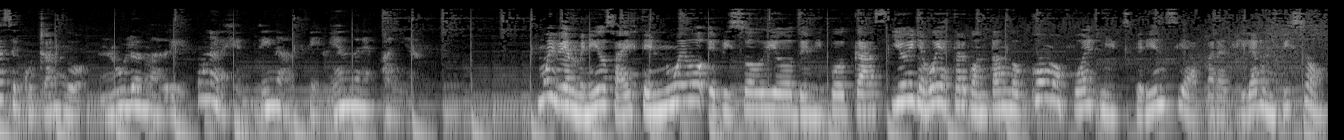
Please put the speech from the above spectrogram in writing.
Estás escuchando Lulo en Madrid, una argentina viviendo en España. Muy bienvenidos a este nuevo episodio de mi podcast y hoy les voy a estar contando cómo fue mi experiencia para alquilar un piso.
